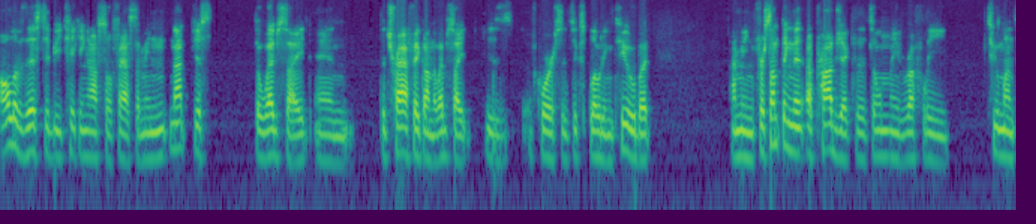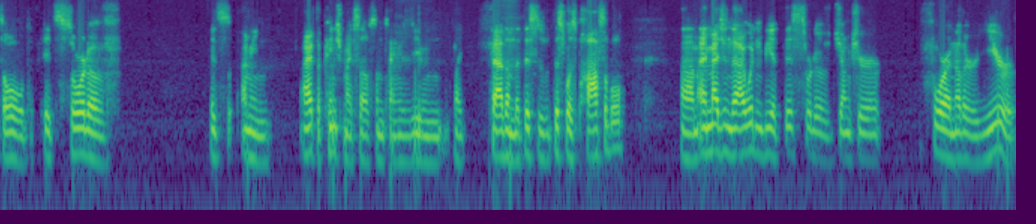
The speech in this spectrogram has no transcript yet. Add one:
all of this to be taking off so fast, I mean, not just the website and the traffic on the website is, of course, it's exploding too. But I mean, for something that a project that's only roughly two months old, it's sort of, it's, I mean, I have to pinch myself sometimes even like fathom that this is this was possible. Um, I imagine that I wouldn't be at this sort of juncture for another year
